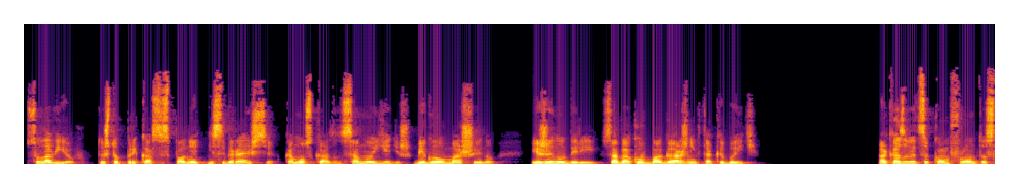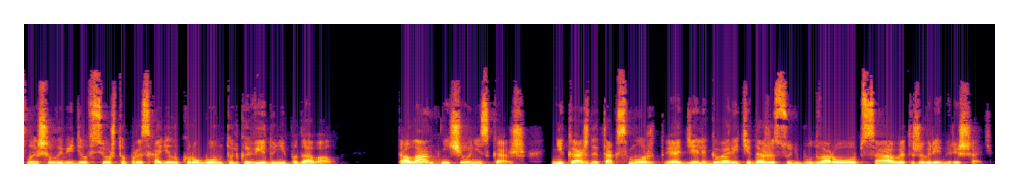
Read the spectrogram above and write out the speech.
Соловьев, ты что, приказ исполнять не собираешься? Кому сказано? Со мной едешь, бегом в машину. И жену бери, собаку в багажник, так и быть. Оказывается, комфронта слышал и видел все, что происходило кругом, только виду не подавал. Талант, ничего не скажешь. Не каждый так сможет. И о деле говорить, и даже судьбу дворового пса в это же время решать.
